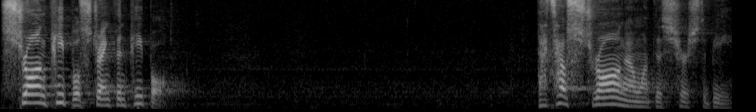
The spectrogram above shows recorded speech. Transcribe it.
Strong people strengthen people. That's how strong I want this church to be.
